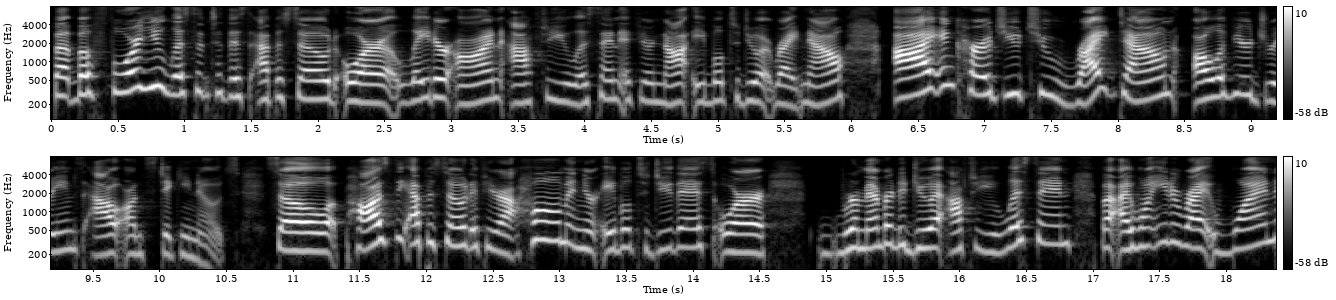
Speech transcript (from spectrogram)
But before you listen to this episode or later on after you listen, if you're not able to do it right now, I encourage you to write down all of your dreams out on sticky notes. So pause the episode if you're at home and you're able to do this, or remember to do it after you listen. But I want you to write one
